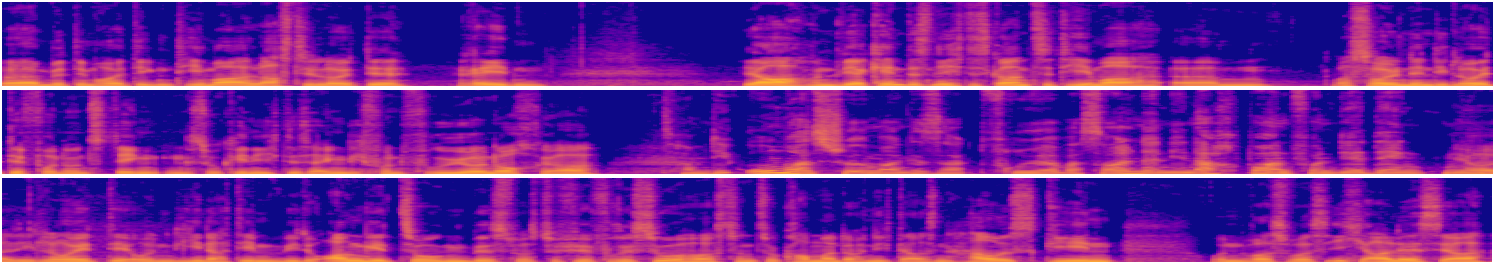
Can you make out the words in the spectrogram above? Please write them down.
äh, mit dem heutigen Thema, lass die Leute reden. Ja, und wer kennt es nicht, das ganze Thema, ähm, was sollen denn die Leute von uns denken? So kenne ich das eigentlich von früher noch, ja. Das haben die Omas schon immer gesagt früher. Was sollen denn die Nachbarn von dir denken? Ja, die Leute und je nachdem, wie du angezogen bist, was du für Frisur hast und so kann man doch nicht aus dem Haus gehen und was weiß ich alles, ja.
